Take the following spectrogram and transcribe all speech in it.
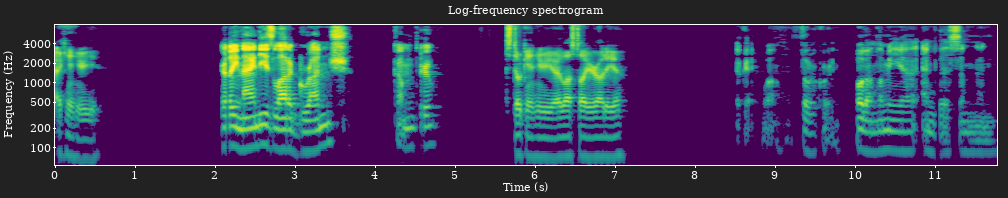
I can't hear you. early 90s, a lot of grunge coming through. Still can't hear you. I lost all your audio. Okay, well, still recording. Hold on, let me uh, end this and then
